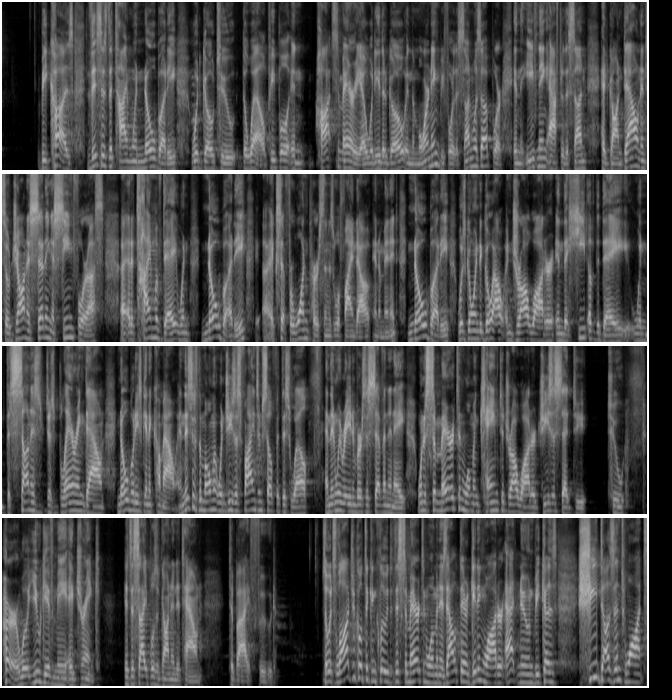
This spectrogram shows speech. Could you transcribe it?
because this is the time when nobody would go to the well. People in hot Samaria would either go in the morning before the sun was up or in the evening after the sun had gone down. And so John is setting a scene for us uh, at a time of day when nobody, uh, except for one person, as we'll find out in a minute, nobody was going to go out and draw water in the heat of the day when the sun is just blaring down. Nobody's going to come out. And this is the moment when Jesus finds himself at this well. And then we read in verses 7 and 8 when a Samaritan woman came to draw water, Jesus said to, to her, Will you give me a drink? His disciples had gone into town to buy food. So it's logical to conclude that this Samaritan woman is out there getting water at noon because she doesn't want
